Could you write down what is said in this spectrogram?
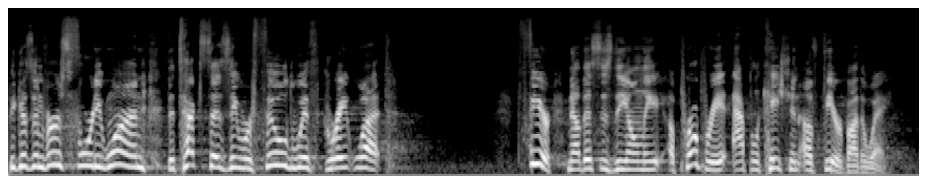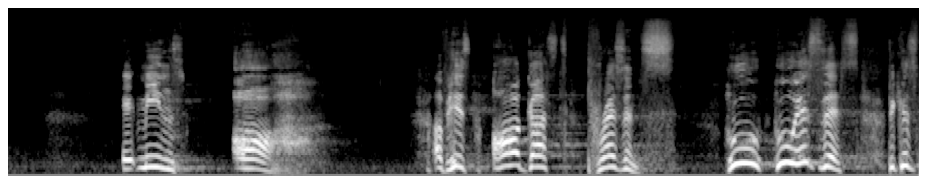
Because in verse 41, the text says they were filled with great what? Fear. Now, this is the only appropriate application of fear, by the way. It means awe of his august presence. Who, who is this? Because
